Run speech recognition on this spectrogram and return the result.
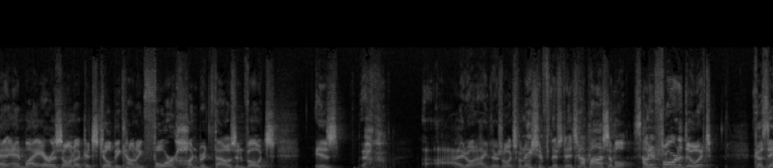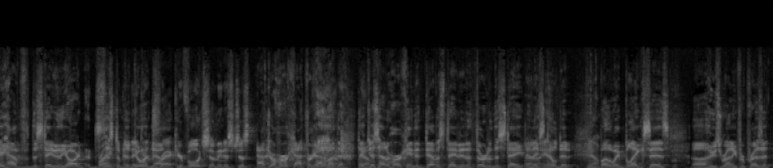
And, and why Arizona could still be counting 400,000 votes is. I don't. I, there's no explanation for this. It's not possible. How did Florida do it? Because they have the state of the art system to and do it now. track your votes. I mean, it's just. After a hurricane, I forgot about that. They Yeah. just had a hurricane that devastated a third of the state, and Yeah, they still yeah. did it. Yeah. By the way, Blake says, uh, who's running for president?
